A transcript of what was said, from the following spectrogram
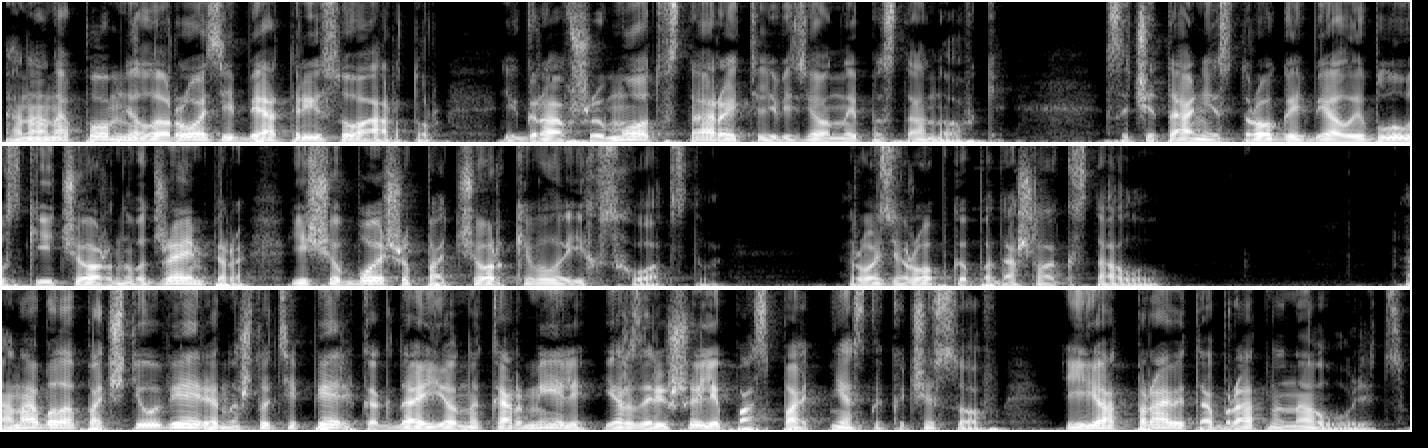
она напомнила Рози Беатрису Артур, игравшую мод в старой телевизионной постановке. Сочетание строгой белой блузки и черного джемпера еще больше подчеркивало их сходство. Рози робко подошла к столу. Она была почти уверена, что теперь, когда ее накормили и разрешили поспать несколько часов, ее отправят обратно на улицу.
